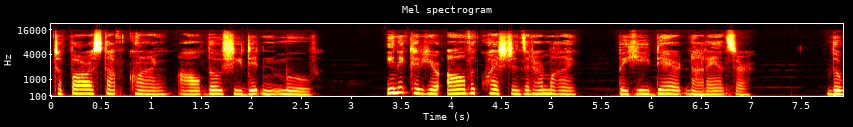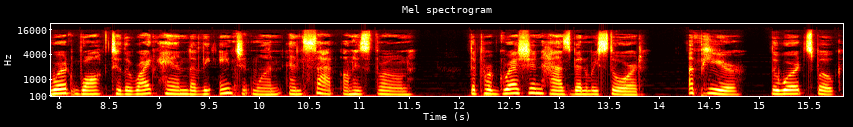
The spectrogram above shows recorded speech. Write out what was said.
Tafara stopped crying, although she didn't move. Enoch could hear all the questions in her mind, but he dared not answer. The word walked to the right hand of the Ancient One and sat on his throne. The progression has been restored. Appear, the word spoke.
